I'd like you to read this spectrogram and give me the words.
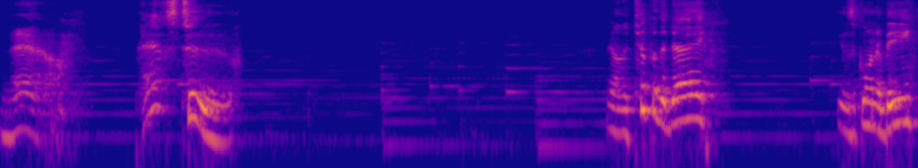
Now, pass two. Now, the tip of the day is going to be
